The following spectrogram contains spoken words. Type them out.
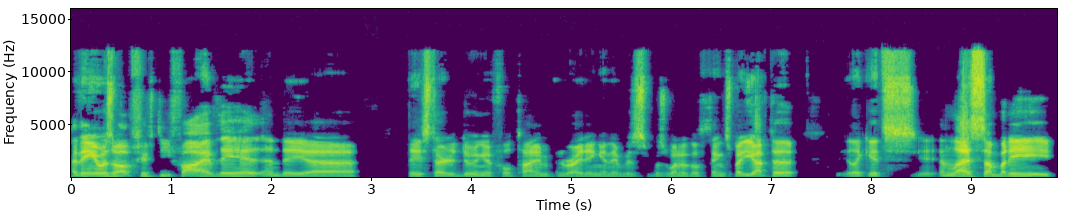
I think it was about fifty five they hit, and they uh they started doing it full time and writing, and it was was one of those things. But you have to like it's unless somebody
